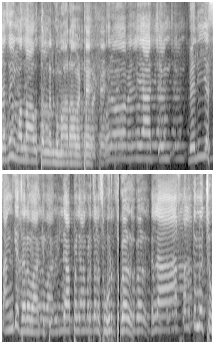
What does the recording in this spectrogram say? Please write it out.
ജസയും അള്ളാഹുത്തൽ നൽകുമാറാവട്ടെ. ഓരോ വെള്ളിയാഴ്ചയും വലിയ സംഖ്യ ചെലവാക്കിയിട്ട് വില്ലാപ്പള്ളി നമ്മുടെ ചില സുഹൃത്തുക്കൾ എല്ലാ സ്ഥലത്തും വെച്ചു.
